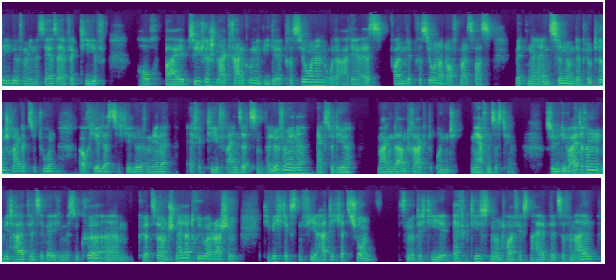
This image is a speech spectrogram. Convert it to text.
Die Löwenmähne ist sehr, sehr effektiv. Auch bei psychischen Erkrankungen wie Depressionen oder ADHS, vor allem Depression hat oftmals was mit einer Entzündung der Blut-Hirn-Schranke zu tun. Auch hier lässt sich die Löwenmähne effektiv einsetzen. Bei Löwenmähne merkst du dir Magen-Darm-Trakt und Nervensystem. So wie die weiteren Vitalpilze werde ich ein bisschen kür äh, kürzer und schneller drüber rushen. Die wichtigsten vier hatte ich jetzt schon. Das sind wirklich die effektivsten und häufigsten Heilpilze von allen.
